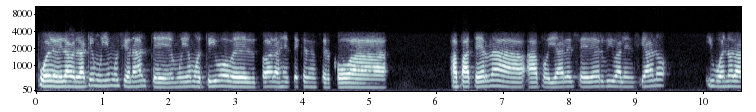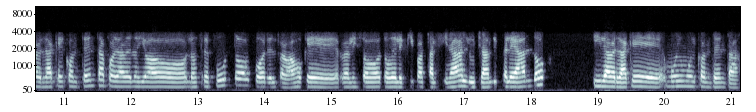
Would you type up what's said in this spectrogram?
Pues la verdad que muy emocionante, muy emotivo ver toda la gente que se acercó a, a Paterna a, apoyar ese derby valenciano y bueno, la verdad que contenta por habernos llevado los tres puntos, por el trabajo que realizó todo el equipo hasta el final, luchando y peleando y la verdad que muy, muy contenta.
